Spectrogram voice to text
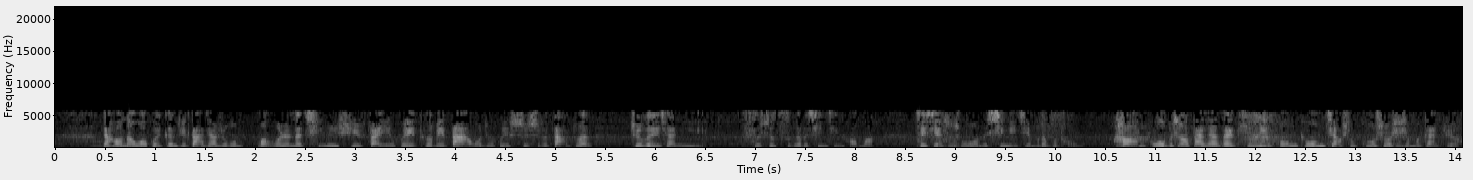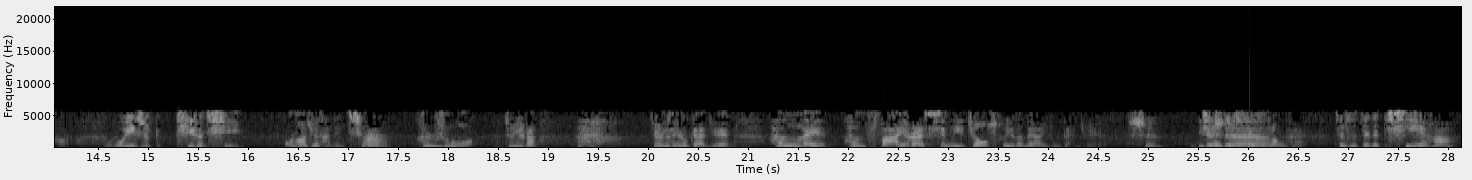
然后呢我会根据大家如果某个人的情绪反应会特别大，我就会适时的打断，追问一下你此时此刻的心情好吗？这显示出我们心理节目的不同。好，我不知道大家在听李红跟我们讲述故事是什么感觉哈。我一直提着气，我老觉得他那个气儿很弱，就有点，哎呀，就是那种感觉，很累、很乏，有点心力交瘁的那样一种感觉。是，你现在就是这种状态，就是这个气哈，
